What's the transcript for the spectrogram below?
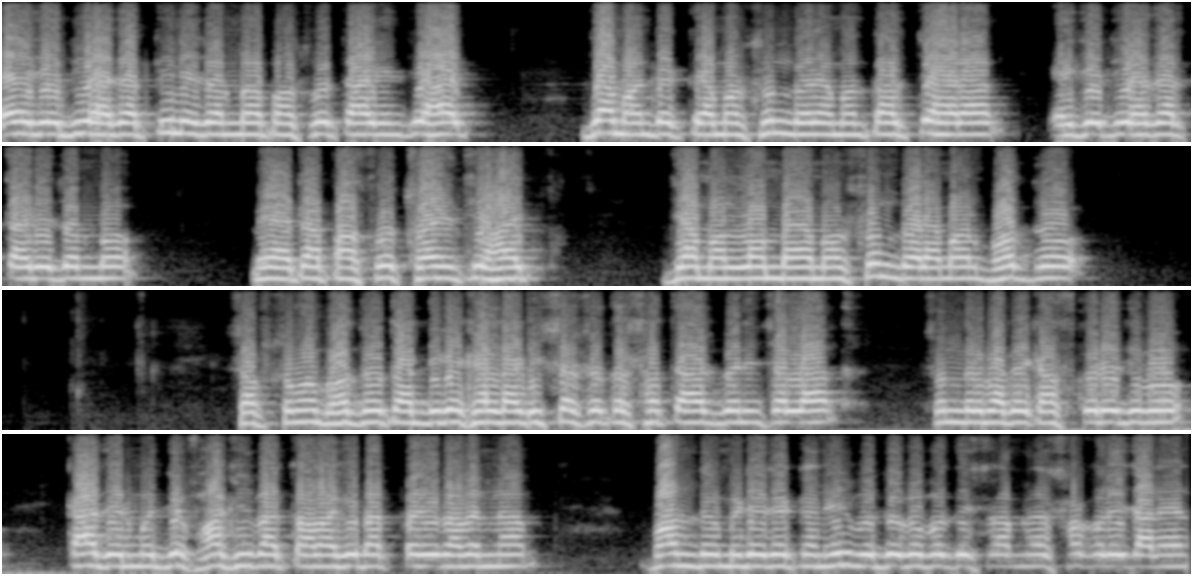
এই যে দুই হাজার তিনে জন্ম পাসপোর্ট চার ইঞ্চি হাইট যেমন দেখতে এমন সুন্দর, এমন তার চেহারা। এই যে দুই হাজার চারে জন্ম, মেয়েটা পাসপোর্ট ছয় ইঞ্চি হাইট যেমন লম্বা, এমন সুন্দর, এমন ভদ্র। সবসময় ভদ্রতার দিকে খেলা বিশ্বাসতার সাথে আসবেন ইনশাল্লাহ সুন্দরভাবে কাজ করে দিব। কাজের মধ্যে ফাঁকি বা চালাকি বাদ পারি পাবেন না। বন্ধ মিডিয়ার একটা নির্ভরযোগ্য প্রতিষ্ঠান আপনারা সকলেই জানেন।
